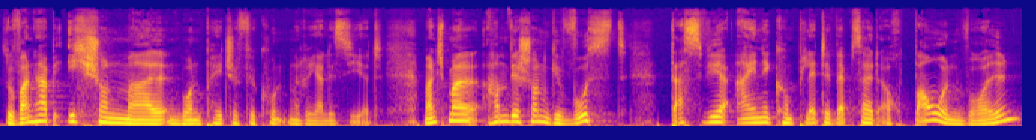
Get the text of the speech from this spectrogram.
So, wann habe ich schon mal einen One-Pager für Kunden realisiert? Manchmal haben wir schon gewusst, dass wir eine komplette Website auch bauen wollen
